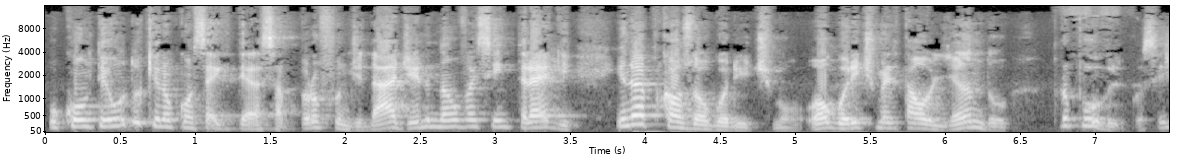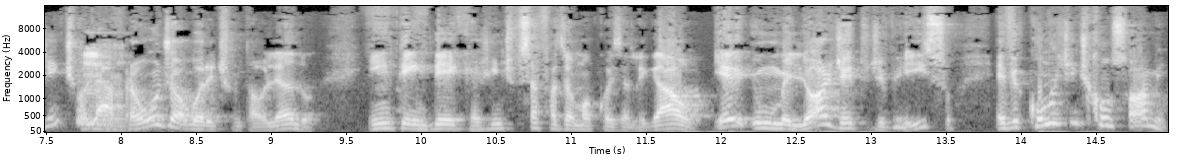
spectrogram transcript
o conteúdo que não consegue ter essa profundidade, ele não vai ser entregue. E não é por causa do algoritmo. O algoritmo ele tá olhando para o público. Se a gente olhar uhum. para onde o algoritmo está olhando e entender que a gente precisa fazer uma coisa legal, e o melhor jeito de ver isso é ver como a gente consome.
